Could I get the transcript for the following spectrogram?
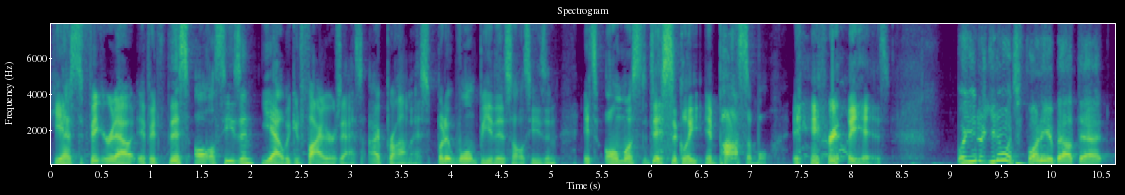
He has to figure it out. If it's this all season, yeah, we can fire his ass. I promise. But it won't be this all season. It's almost statistically impossible. It really is. Well, you know, you know what's funny about that?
